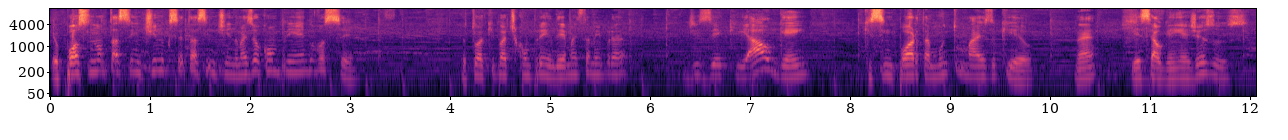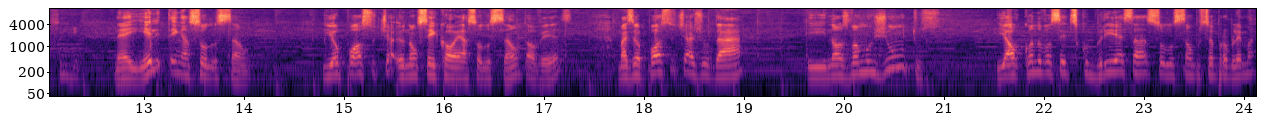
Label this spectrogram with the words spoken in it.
Eu posso não estar sentindo o que você está sentindo, mas eu compreendo você. Eu tô aqui pra te compreender, mas também pra dizer que alguém que se importa muito mais do que eu, né? E esse alguém é Jesus Sim. né? E ele tem a solução. E eu posso te. Eu não sei qual é a solução, talvez. Mas eu posso te ajudar. E nós vamos juntos. E ao, quando você descobrir essa solução pro seu problema,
